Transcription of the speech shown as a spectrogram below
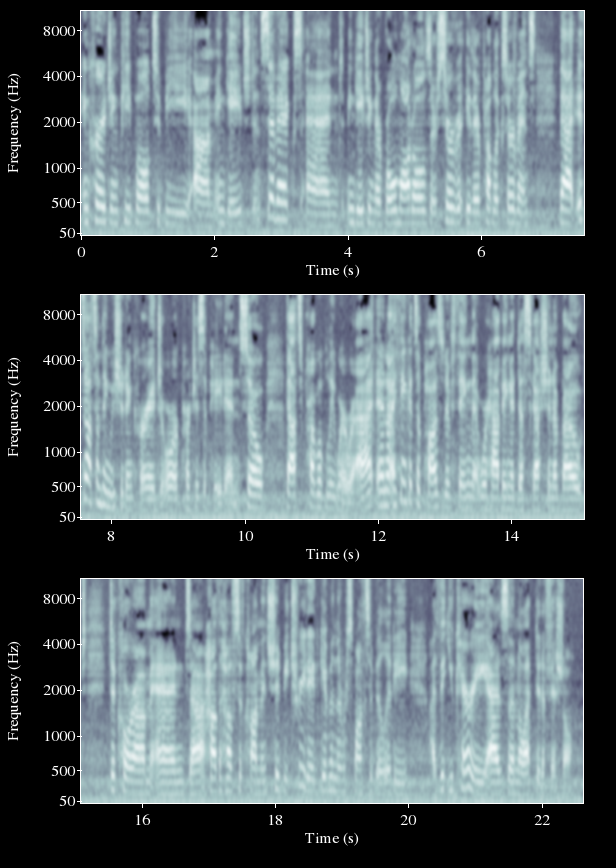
encouraging people to be um, engaged in civics and engaging their role models or serv- their public servants, that it's not something we should encourage or participate in. So that's probably where we're at. And I think it's a positive thing that we're having a discussion about decorum and uh, how the House of Commons should be treated given the responsibility uh, that you carry as an elected official.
